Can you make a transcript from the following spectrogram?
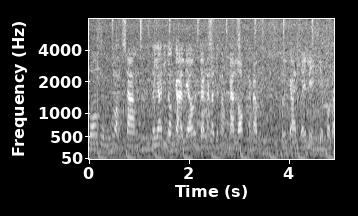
พอหมุนห่วงตามระยะที่ต้องการแล้ว จากนั้นเราจะทำการล็อกนะครับ โดยการใช้เหล็กเสียบเข้าไป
